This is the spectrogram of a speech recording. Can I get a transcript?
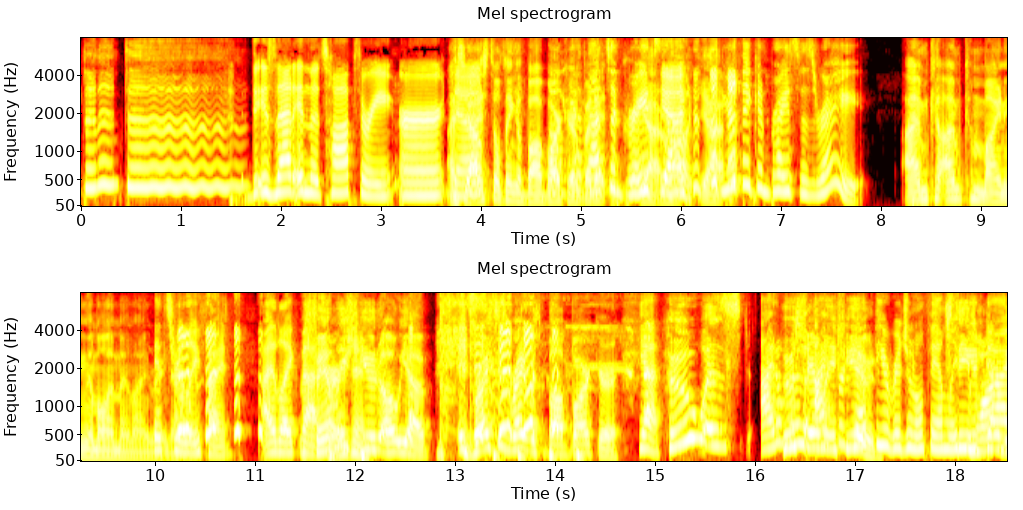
Dun, dun, dun. Is that in the top three? Er, I see. I still think of Bob Barker, Oh, yeah, but that's it- a great yeah, Yeah. right, yeah. You're thinking Price is Right. I'm co- I'm combining them all in my mind right it's now. really fun. I like that Family version. Feud. Oh yeah, Price is right with Bob Barker. Yeah. Who was I don't Who's know. Family I forget Feud? the original Family Steve Feud Harvey guy.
